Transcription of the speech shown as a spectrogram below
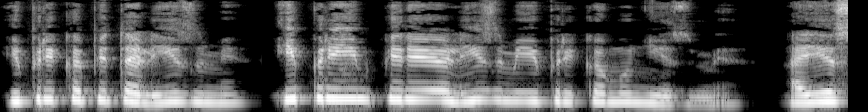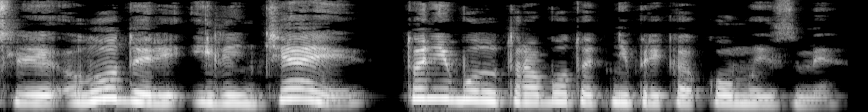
и при капитализме, и при империализме, и при коммунизме. А если лодыри и лентяи, то не будут работать ни при каком изме.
